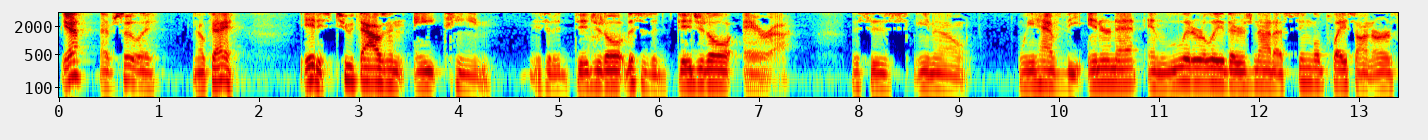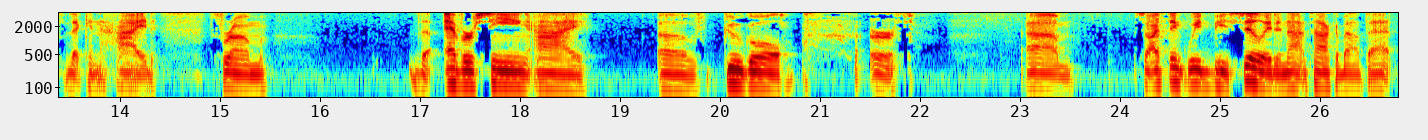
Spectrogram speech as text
yeah, absolutely. Okay, it is 2018. Is it a digital? This is a digital era. This is you know we have the internet, and literally there's not a single place on earth that can hide from the ever seeing eye of Google Earth. Um, so I think we'd be silly to not talk about that.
